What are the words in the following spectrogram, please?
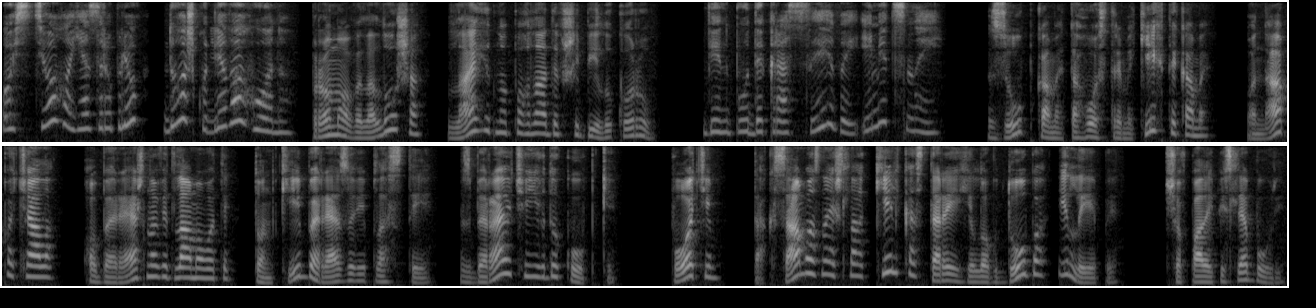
Ось цього я зроблю дошку для вагону. Промовила Луша, лагідно погладивши білу кору. Він буде красивий і міцний. Зубками та гострими кіхтиками вона почала обережно відламувати тонкі березові пласти, збираючи їх до кубки. Потім так само знайшла кілька старих гілок дуба і липи, що впали після бурі.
